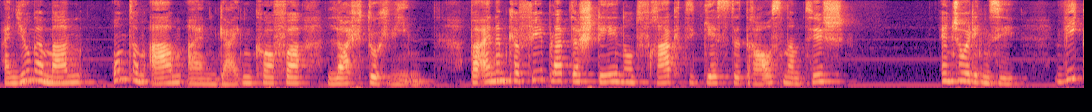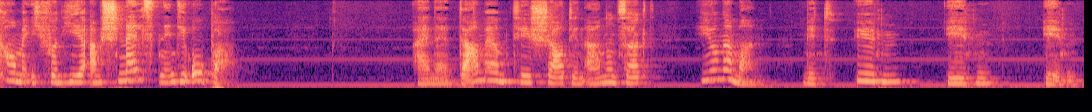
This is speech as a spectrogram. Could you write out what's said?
Ein junger Mann unterm Arm einen Geigenkoffer läuft durch Wien. Bei einem Café bleibt er stehen und fragt die Gäste draußen am Tisch, Entschuldigen Sie, wie komme ich von hier am schnellsten in die Oper? Eine Dame am Tisch schaut ihn an und sagt, junger Mann, mit Üben, Üben, Üben.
